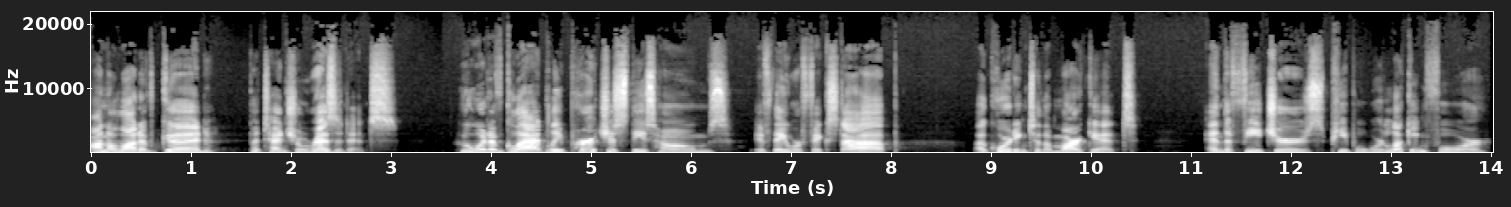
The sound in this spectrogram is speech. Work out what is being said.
on a lot of good potential residents who would have gladly purchased these homes if they were fixed up according to the market and the features people were looking for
